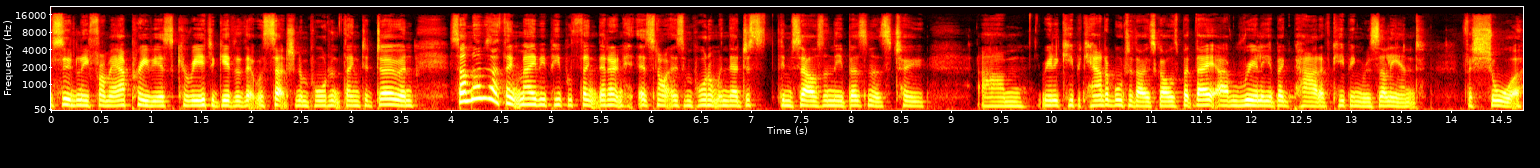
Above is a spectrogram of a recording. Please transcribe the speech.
certainly from our previous career together, that was such an important thing to do. And sometimes I think maybe people think they don't. It's not as important when they're just themselves in their business to um, really keep accountable to those goals. But they are really a big part of keeping resilient, for sure.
